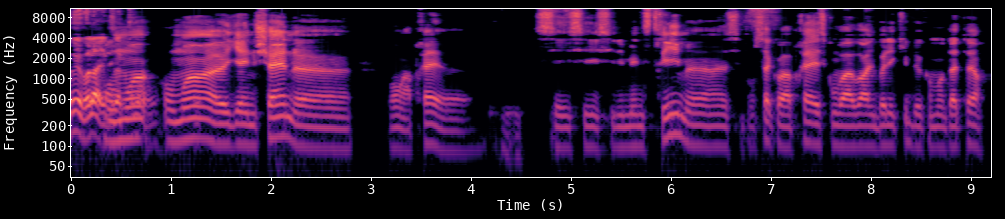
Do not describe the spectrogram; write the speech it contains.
Oui, voilà, exactement. Au moins au moins il y a une chaîne bon après c'est c'est c'est du mainstream, c'est pour ça qu'après est-ce qu'on va avoir une bonne équipe de commentateurs?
